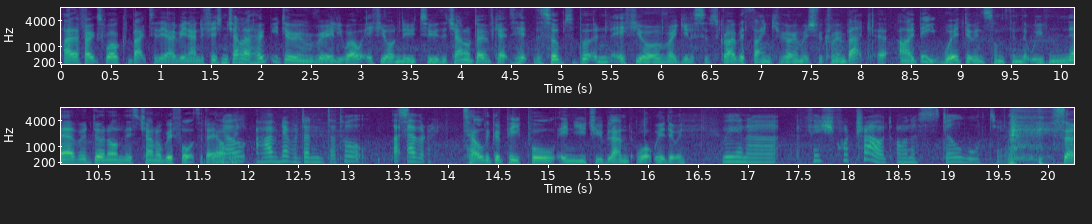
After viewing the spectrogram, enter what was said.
Hi there folks, welcome back to the IB and Andy Fishing channel. I hope you're doing really well. If you're new to the channel, don't forget to hit the subs button. If you're a regular subscriber, thank you very much for coming back. At IB, we're doing something that we've never done on this channel before today, aren't No, I've never done it at all, like ever. Tell the good people in YouTube land what we're doing. We're gonna fish for trout on a still water. So,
